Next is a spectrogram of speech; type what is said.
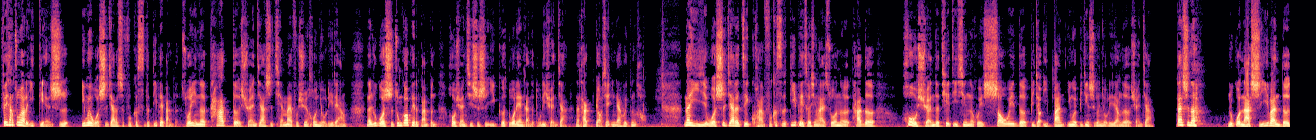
非常重要的一点是。因为我试驾的是福克斯的低配版本，所以呢，它的悬架是前麦弗逊后扭力梁。那如果是中高配的版本，后悬其实是一个多连杆的独立悬架，那它表现应该会更好。那以我试驾的这款福克斯的低配车型来说呢，它的后悬的贴地性呢会稍微的比较一般，因为毕竟是个扭力梁的悬架。但是呢，如果拿十一万的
